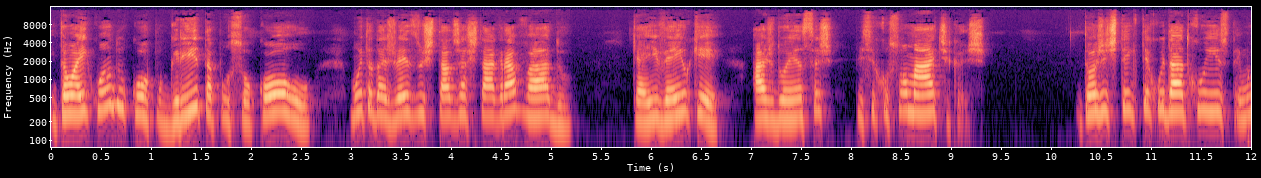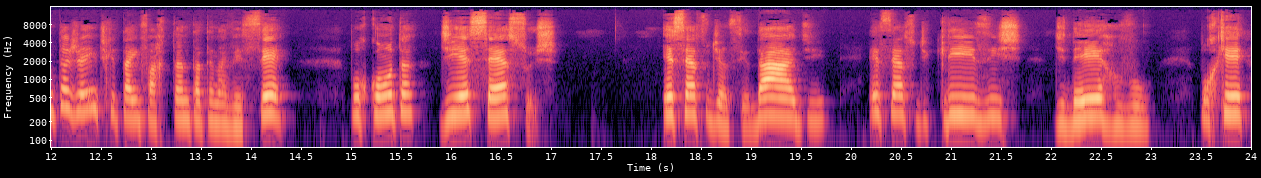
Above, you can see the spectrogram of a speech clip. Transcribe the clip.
Então aí quando o corpo grita por socorro, muitas das vezes o estado já está agravado. Que aí vem o quê? As doenças psicossomáticas. Então a gente tem que ter cuidado com isso. Tem muita gente que está infartando, está tendo AVC por conta de excessos. Excesso de ansiedade, excesso de crises, de nervo, porque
